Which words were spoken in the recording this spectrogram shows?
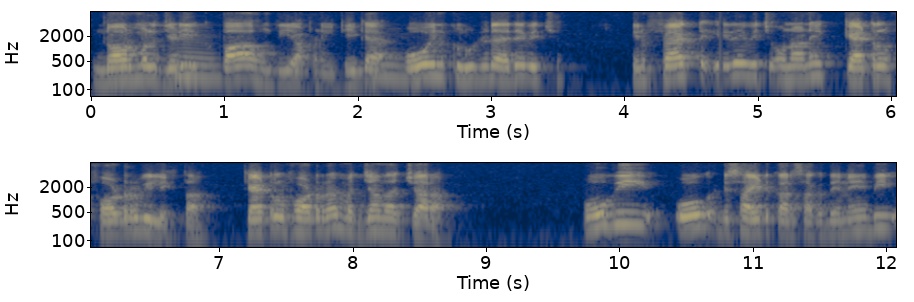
ਨਾਰਮਲ ਜਿਹੜੀ ਕਪਾਹ ਹੁੰਦੀ ਹੈ ਆਪਣੀ ਠੀਕ ਹੈ ਉਹ ਇਨਕਲੂਡਡ ਹੈ ਇਹਦੇ ਵਿੱਚ। ਇਨਫੈਕਟ ਇਹਦੇ ਵਿੱਚ ਉਹਨਾਂ ਨੇ ਕੈਟਲ ਫਾਡਰ ਵੀ ਲਿਖਤਾ। ਕੈਟਲ ਫਾਡਰ ਹੈ ਮੱਝਾਂ ਦਾ ਚਾਰਾ। ਉਹ ਵੀ ਉਹ ਡਿਸਾਈਡ ਕਰ ਸਕਦੇ ਨੇ ਵੀ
